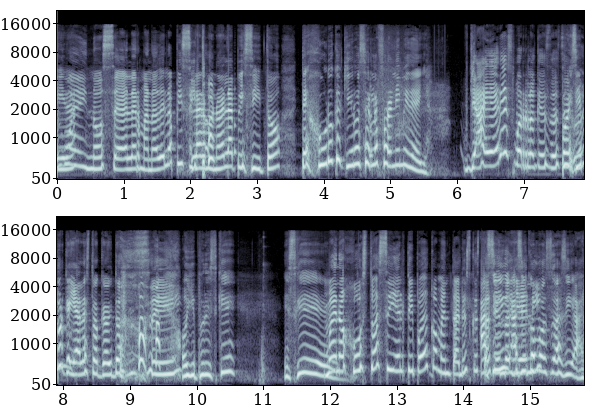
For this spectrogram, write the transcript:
se ya, güey, no sé, la hermana de lapicito. La hermana del lapicito. Te juro que quiero ser la frenemy de ella. Ya eres por lo que estás Pues sí, porque ya les toqué hoy todo. Sí. Oye, pero es que es que Bueno, justo así el tipo de comentarios que está así, haciendo así Jenny. como así, ay,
